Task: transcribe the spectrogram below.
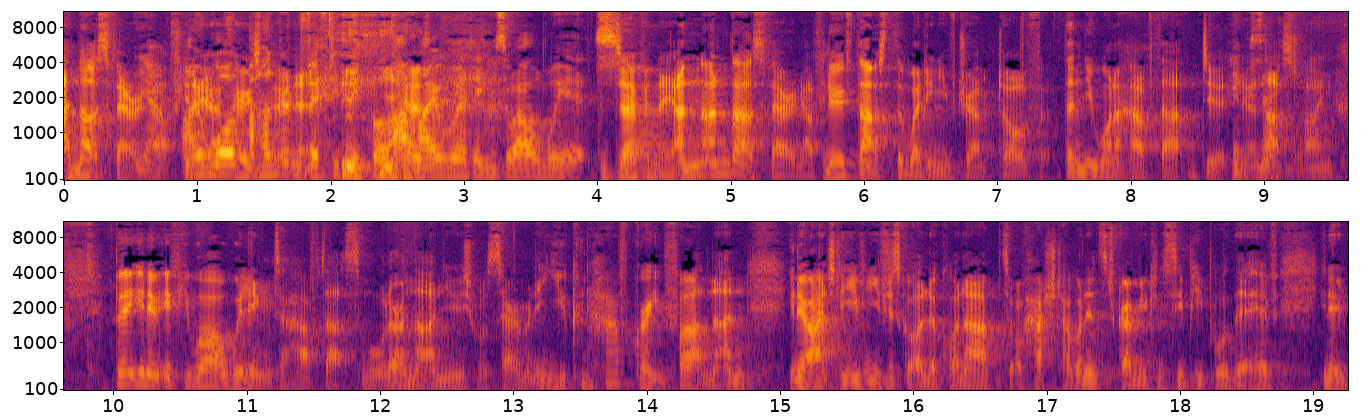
And that's fair yeah, enough. You I want postpone it. 150 people at my wedding, so I'll wait. Definitely, Yeah. and and that's fair enough. You know, if that's the wedding you've dreamt of, then you want to have that. Do it, you know, and that's Exactly. fine. But you know, if you are willing to have that smaller and that unusual ceremony, you can have great fun. And you know, actually, even you've just got to look on our sort of hashtag on Instagram. You can see people that have you know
